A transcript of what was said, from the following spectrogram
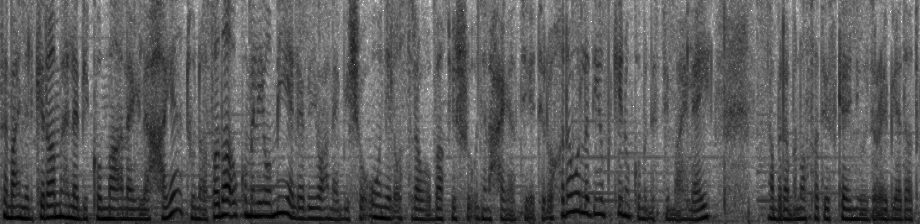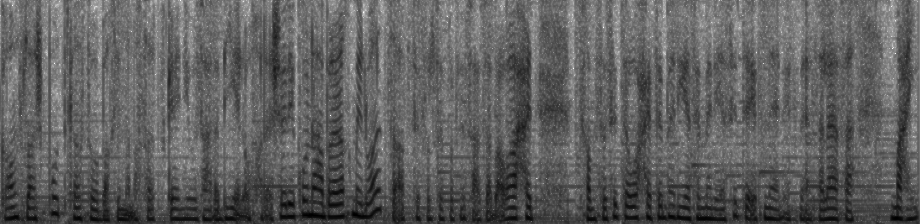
مستمعينا الكرام أهلا بكم معنا إلى حياتنا. فضاؤكم اليومي الذي يعنى بشؤون الأسرة وباقي الشؤون الحياتيه الأخرى والذي يمكنكم الاستماع إليه عبر منصة سكاي نيوز ارابيا dot com slash podcast وباقي منصات سكاي نيوز العربية الأخرى. شاركونا عبر رقم الواتساب 00971 561 886 معي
